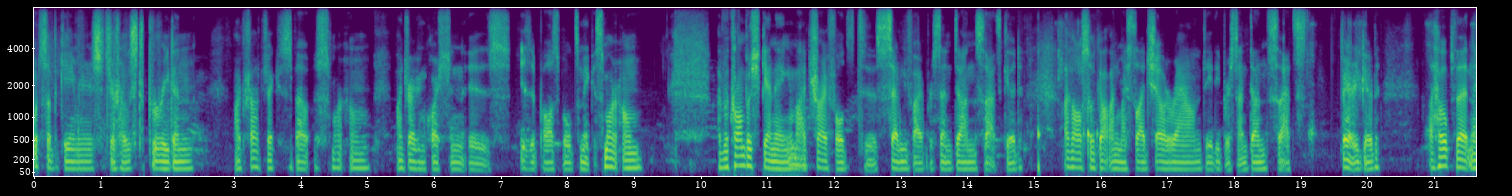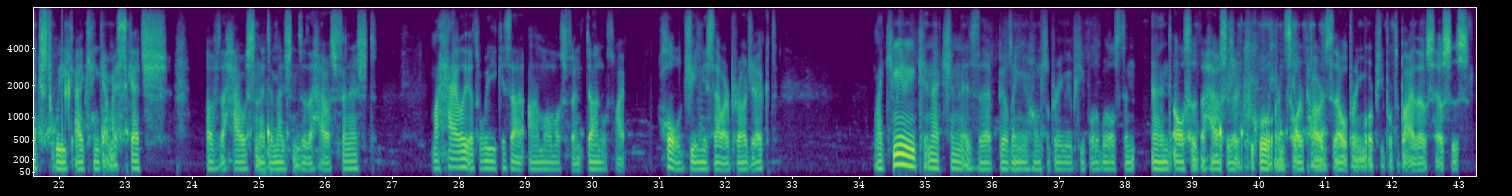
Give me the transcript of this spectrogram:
What's up, gamers? It's your host, Braden. My project is about a smart home. My driving question is Is it possible to make a smart home? I've accomplished getting my trifold to 75% done, so that's good. I've also gotten my slideshow around 80% done, so that's very good. I hope that next week I can get my sketch of the house and the dimensions of the house finished. My highlight of the week is that I'm almost done with my whole Genius Hour project. My community connection is that building new homes will bring new people to Williston, and also the houses are cool and solar powered, so that will bring more people to buy those houses.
